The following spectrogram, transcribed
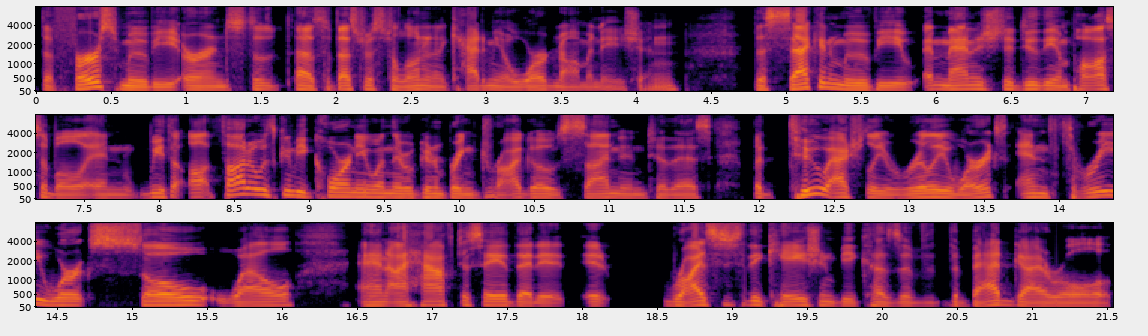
the first movie earned St- uh, Sylvester Stallone an Academy Award nomination. The second movie managed to do the impossible, and we th- uh, thought it was going to be corny when they were going to bring Drago's son into this. But two actually really works, and three works so well. And I have to say that it it rises to the occasion because of the bad guy role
